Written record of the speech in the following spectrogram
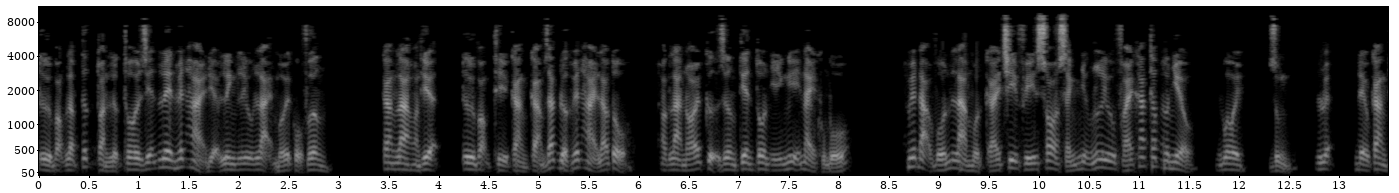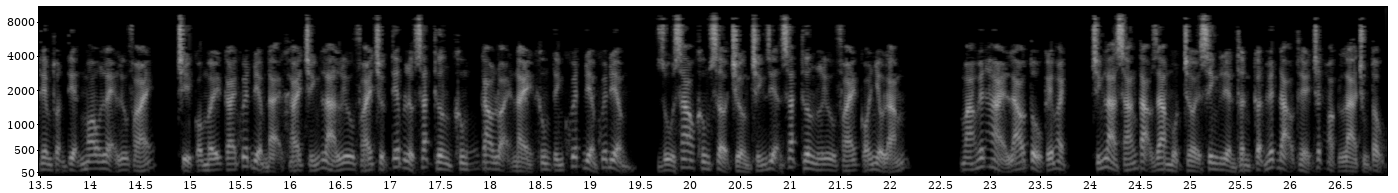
từ vọng lập tức toàn lực thôi diễn lên huyết hải địa linh lưu lại mới cổ phương. Càng là hoàn thiện từ vọng thì càng cảm giác được huyết hải lão tổ hoặc là nói cự dương tiên tôn ý nghĩ này khủng bố. Huyết đạo vốn là một cái chi phí so sánh những lưu phái khác thấp hơn nhiều bôi, dùng luyện đều càng thêm thuận tiện mau lẹ lưu phái chỉ có mấy cái khuyết điểm đại khái chính là lưu phái trực tiếp lực sát thương không cao loại này không tính khuyết điểm khuyết điểm, dù sao không sở trường chính diện sát thương lưu phái có nhiều lắm. Mà huyết hải lão tổ kế hoạch chính là sáng tạo ra một trời sinh liền thân cận huyết đạo thể chất hoặc là chủng tộc,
